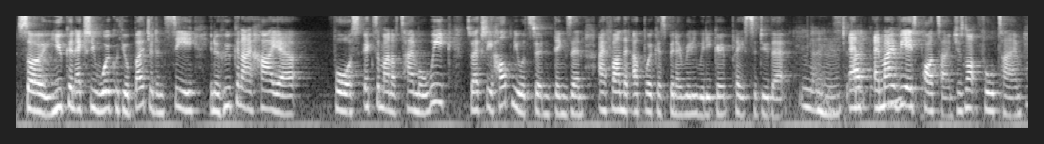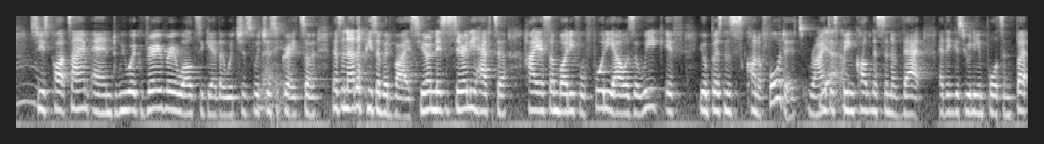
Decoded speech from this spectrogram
So you can actually work with your budget and see you know who can I hire for X amount of time a week to actually help me with certain things. And I found that Upwork has been a really, really great place to do that. Nice. Mhm. And, and my VA is part time. She's not full time. She's part time, and we work very, very well together, which is which is great. So that's another piece of advice. You don't necessarily have to hire somebody for forty hours a week if your business can't afford it, right? Just being cognizant of that, I think, is really important. But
